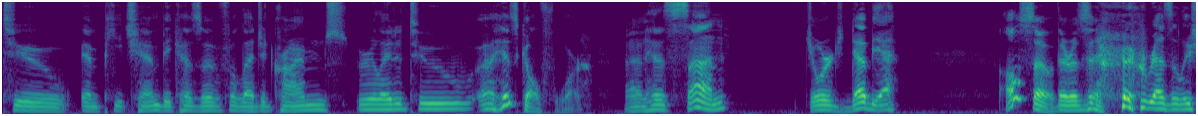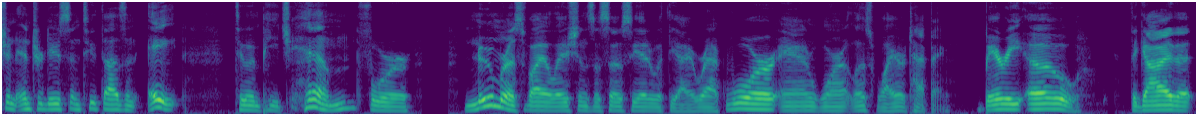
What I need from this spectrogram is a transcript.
to impeach him because of alleged crimes related to uh, his Gulf War. And his son, George W., also, there was a resolution introduced in 2008 to impeach him for numerous violations associated with the Iraq War and warrantless wiretapping. Barry O, the guy that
